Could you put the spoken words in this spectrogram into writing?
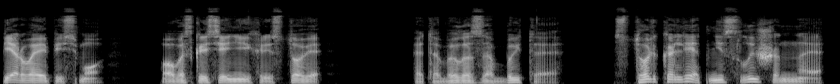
Первое письмо о воскресении Христове – это было забытое, столько лет неслышанное,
